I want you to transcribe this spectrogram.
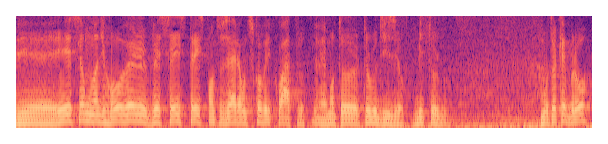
E esse é um Land Rover V6 3.0, é um Discovery 4, é motor turbo diesel, biturbo. O motor quebrou,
